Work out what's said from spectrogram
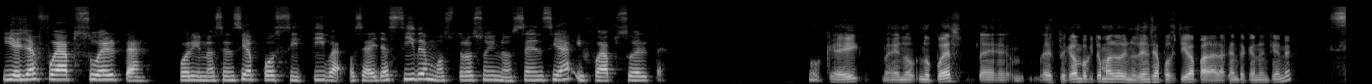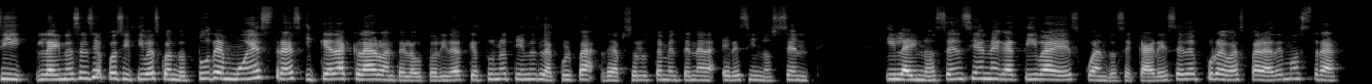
y ella fue absuelta por inocencia positiva, o sea, ella sí demostró su inocencia y fue absuelta. Ok, eh, ¿no, puedes eh, explicar un poquito más de inocencia positiva para la gente que no entiende? Sí, la inocencia positiva es cuando tú demuestras y queda claro ante la autoridad que tú no tienes la culpa de absolutamente nada, eres inocente. Y la inocencia negativa es cuando se carece de pruebas para demostrar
